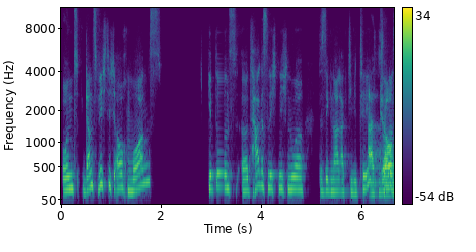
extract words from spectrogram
Und ganz wichtig auch, morgens gibt uns äh, Tageslicht nicht nur das Signal Aktivität. Ah, Joe,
